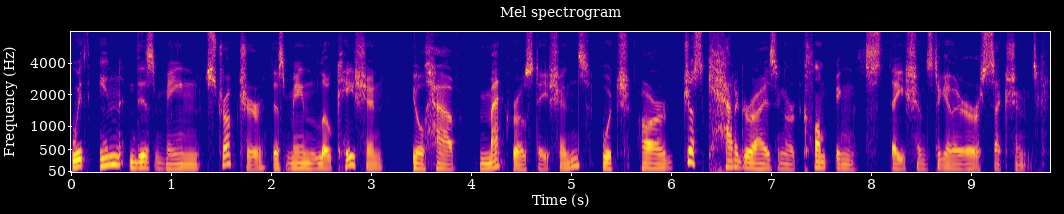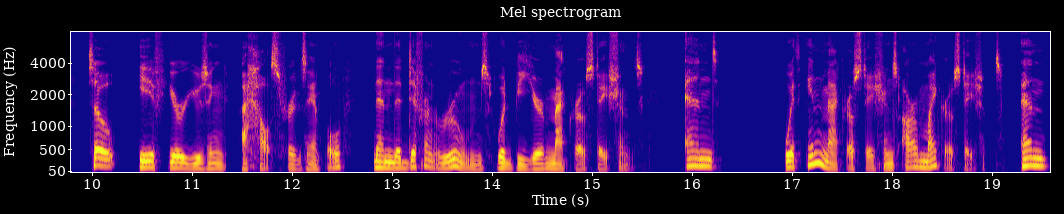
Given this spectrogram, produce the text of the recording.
within this main structure, this main location, you'll have macro stations, which are just categorizing or clumping stations together or sections. So if you're using a house, for example, then the different rooms would be your macro stations. And within macro stations are micro stations. And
